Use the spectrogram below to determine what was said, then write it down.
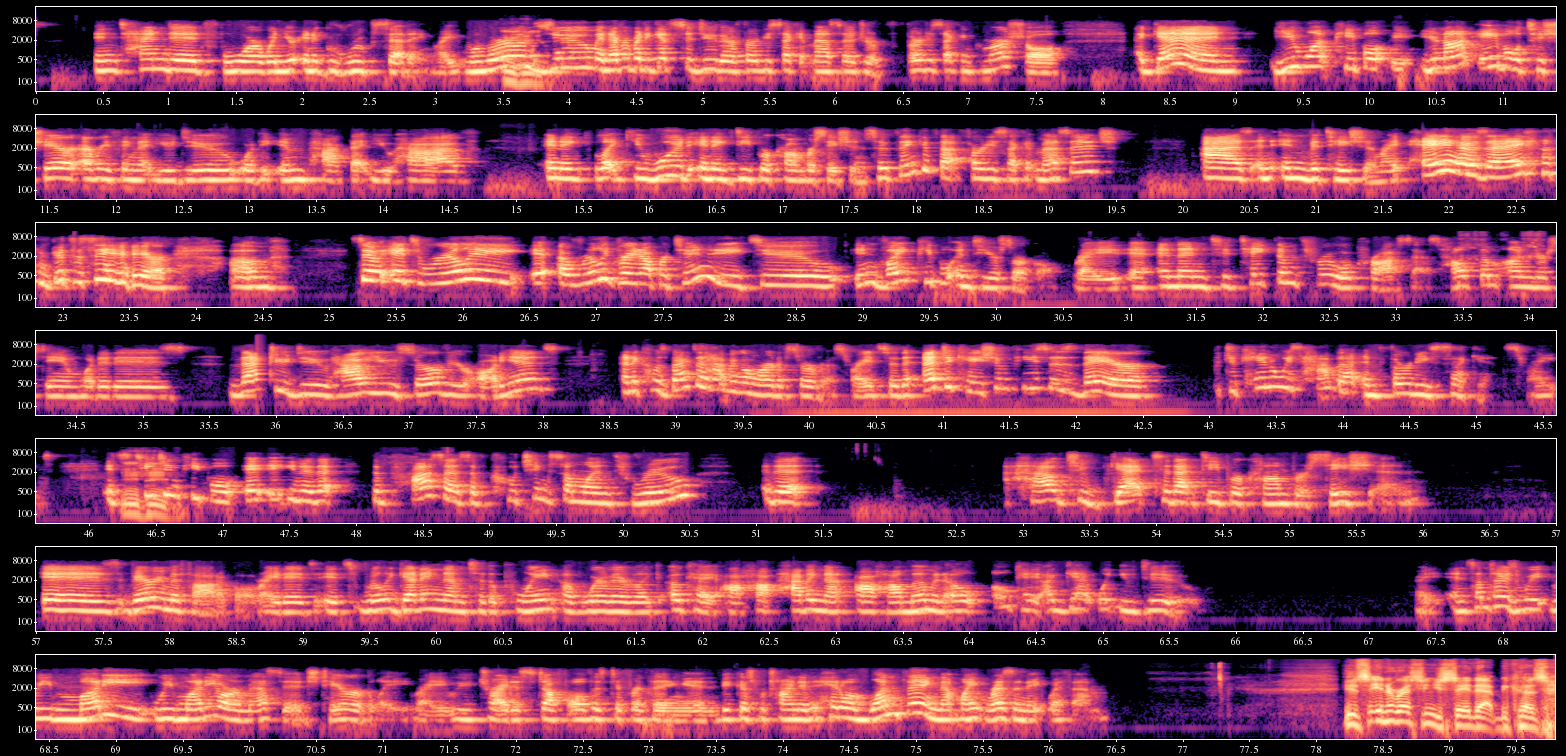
intended for when you're in a group setting, right? When we're mm-hmm. on Zoom and everybody gets to do their 30 second message or 30 second commercial, again, you want people, you're not able to share everything that you do or the impact that you have in a like you would in a deeper conversation. So think of that 30 second message as an invitation, right? Hey, Jose, good to see you here. Um, so it's really a really great opportunity to invite people into your circle right? And, and, then to take them through a process help them understand what it is that you do how you serve your audience. And it comes back to having a heart of service right? So the education piece is there but you can't always have that in 30 seconds right? It's mm-hmm. teaching people it, it, you know that the process of coaching someone through the how to get to that deeper conversation is very methodical, right? It's it's really getting them to the point of where they're like, okay, aha, having that aha moment. Oh, okay, I get what you do. right and sometimes we we muddy we muddy our message terribly right we try to stuff all this different thing in because we're trying to hit on one thing that might resonate with them it's interesting you say that because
